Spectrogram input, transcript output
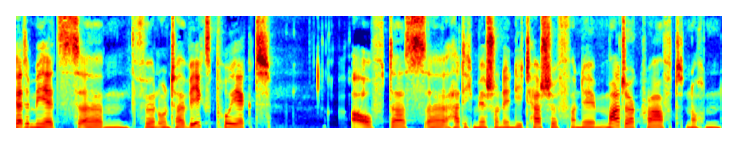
hatte mir jetzt ähm, für ein Unterwegsprojekt auf das äh, hatte ich mir schon in die Tasche von dem Majorcraft noch ein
